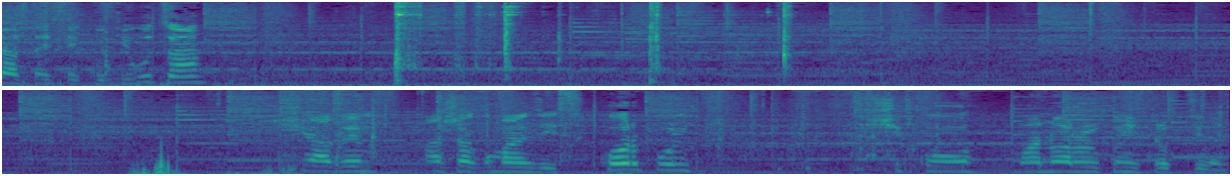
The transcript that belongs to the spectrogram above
Aceasta este cutiuța. Și avem, așa cum am zis, corpul și cu manualul cu instrucțiuni.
